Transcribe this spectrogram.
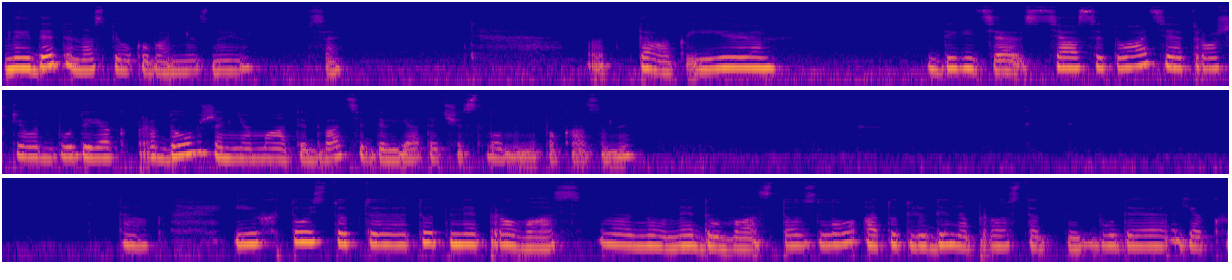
не йдете на спілкування з нею. Все. Так, і дивіться, ця ситуація трошки от буде як продовження мати 29 число мені показане. Так. І хтось тут, е, тут не про вас, е, ну не до вас то зло, а тут людина просто буде як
